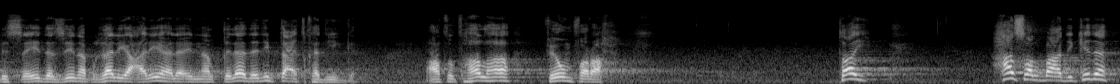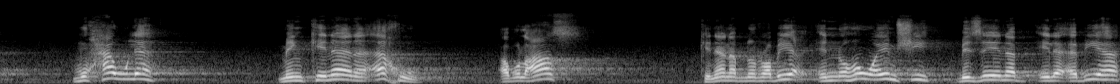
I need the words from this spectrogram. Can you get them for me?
للسيدة زينب غالية عليها لأن القلادة دي بتاعت خديجة. عطتها لها في يوم فرحها طيب حصل بعد كده محاولة من كنانة أخو أبو العاص كنانة بن الربيع إن هو يمشي بزينب إلى أبيها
